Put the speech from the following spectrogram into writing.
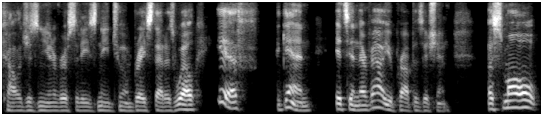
colleges and universities need to embrace that as well if again it's in their value proposition a small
